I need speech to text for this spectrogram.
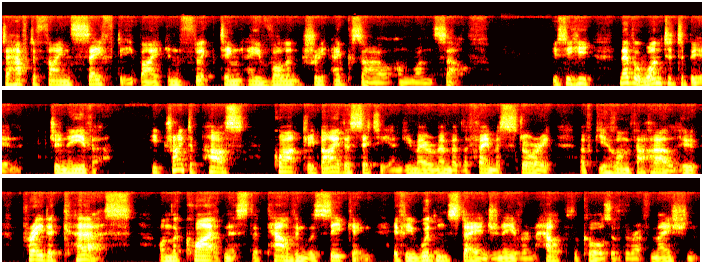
to have to find safety by inflicting a voluntary exile on oneself. You see, he never wanted to be in Geneva. He tried to pass quietly by the city, and you may remember the famous story of Guillaume Farel, who prayed a curse on the quietness that Calvin was seeking if he wouldn't stay in Geneva and help the cause of the Reformation.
